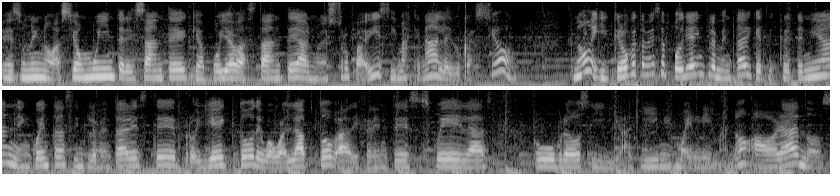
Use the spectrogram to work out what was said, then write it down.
es una innovación muy interesante que apoya bastante a nuestro país y más que nada la educación ¿no? Y creo que también se podría implementar y que, tenían en cuenta implementar este proyecto de Guagua Laptop a diferentes escuelas, rubros y aquí mismo en Lima, ¿no? Ahora nos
